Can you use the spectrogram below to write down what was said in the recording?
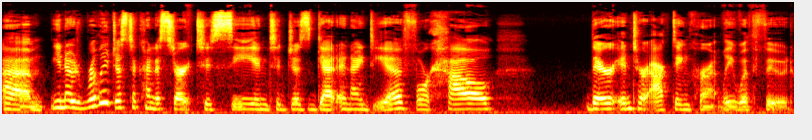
Um, you know, really just to kind of start to see and to just get an idea for how they're interacting currently with food.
